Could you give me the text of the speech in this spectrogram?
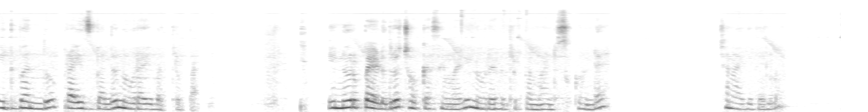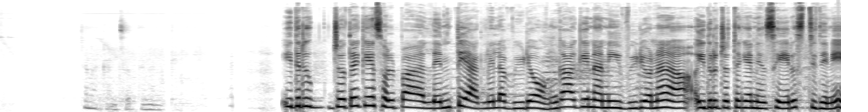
ಇದು ಬಂದು, ಪ್ರೈಸ್ ಬಂದು ನೂರೈವತ್ತು ರೂಪಾಯಿ. ಇನ್ನೂರು ರೂಪಾಯಿ ಹೇಳಿದ್ರು ಚೌಕಾಸಿ ಮಾಡಿ ನೂರೈವತ್ತು ರೂಪಾಯಿ ಮಾಡಿಸ್ಕೊಂಡೆ. ಚೆನ್ನಾಗಿದೆ ಅಲ್ವಾ? ಚೆನ್ನಾಗಿ ಕಾಣಿಸುತ್ತೆ ನನಗೆ. ಇದ್ರ ಜೊತೆಗೆ ಸ್ವಲ್ಪ ಲೆಂತಿ ಆಗಲಿಲ್ಲ ವೀಡಿಯೋ ಹಂಗಾಗಿ ನಾನು ಈ ವಿಡಿಯೋನ ಇದ್ರ ಜೊತೆಗೆ ಸೇರಿಸ್ತಿದ್ದೀನಿ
